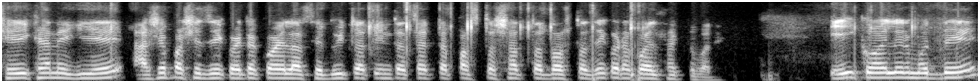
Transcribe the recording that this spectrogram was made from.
সেইখানে গিয়ে আশেপাশে যে কয়টা কয়েল আছে দুইটা তিনটা চারটা পাঁচটা সাতটা দশটা যে কয়টা কয়েল থাকতে পারে। এই কয়েলের মধ্যে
